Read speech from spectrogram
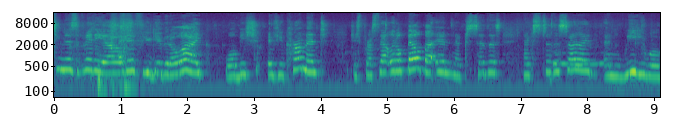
watching this video. And if you give it a like, we'll be sh- if you comment, just press that little bell button next to this next to the side, and we will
